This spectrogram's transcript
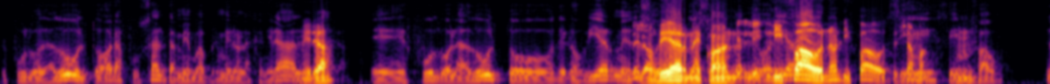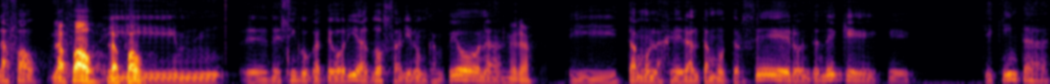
el fútbol de adulto, ahora Futsal también va primero en la general, Mirá, eh, fútbol adulto de los viernes. de los cinco- viernes cinco con Li-. Lifao, ¿no? Lifao se Sí, llama. sí, Mm, Lifao. La FAO. La FAO, la FAO. Y eh, de cinco categorías, dos salieron campeonas. Mirá. Y estamos en la general, estamos tercero. ¿Entendés que, que, que quinta,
